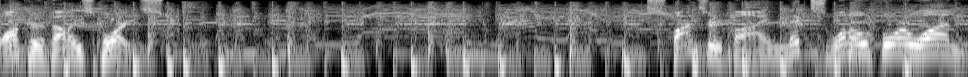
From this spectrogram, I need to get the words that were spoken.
Walker Valley Sports. Sponsored by Mix 1041,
